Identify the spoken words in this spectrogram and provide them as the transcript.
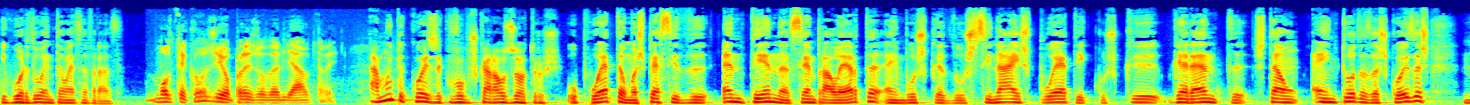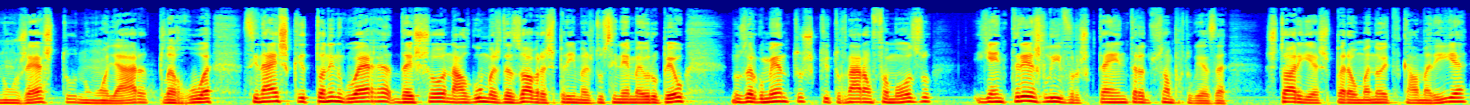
E guardou então essa frase? Molte cose ho preso dagli altri. Há muita coisa que vou buscar aos outros. O poeta, uma espécie de antena sempre alerta, em busca dos sinais poéticos que garante estão em todas as coisas, num gesto, num olhar, pela rua, sinais que Tonino Guerra deixou em algumas das obras-primas do cinema europeu, nos argumentos que o tornaram famoso e em três livros que têm tradução portuguesa: Histórias para uma Noite de Calmaria,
